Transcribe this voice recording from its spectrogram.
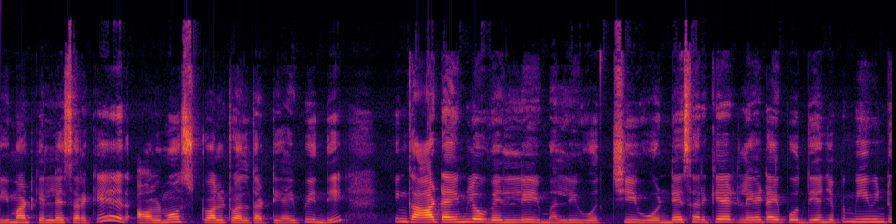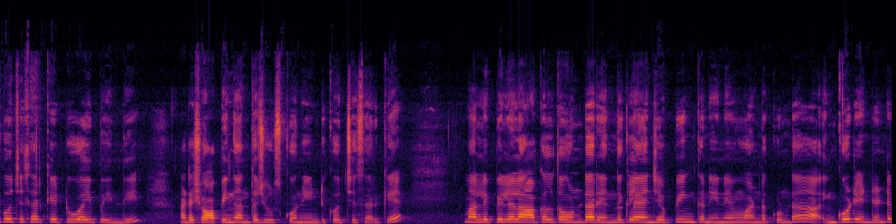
డీమార్ట్కి వెళ్ళేసరికి ఆల్మోస్ట్ ట్వెల్వ్ ట్వెల్వ్ థర్టీ అయిపోయింది. ఇంకా ఆ టైంలో వెళ్ళి మళ్ళీ వచ్చి వండేసరికే లేట్ అయిపోద్ది అని చెప్పి మేము ఇంటికి వచ్చేసరికి టూ అయిపోయింది. అంటే షాపింగ్ అంతా చూసుకొని ఇంటికి వచ్చేసరికి. మళ్ళీ పిల్లలు ఆకలితో ఉంటారు ఎందుకులే అని చెప్పి ఇంకా నేనేం వండకుండా ఇంకోటి ఏంటంటే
